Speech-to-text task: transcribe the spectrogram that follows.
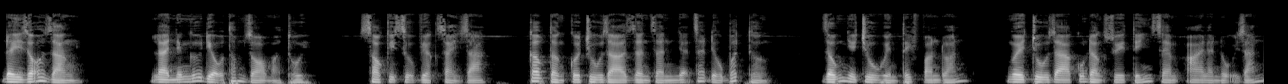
Đây rõ ràng là những ngữ điệu thăm dò mà thôi. Sau khi sự việc xảy ra, Cao tầng của Chu gia dần dần nhận ra điều bất thường. Giống như Chu huyền tích phán đoán, Người Chu gia cũng đang suy tính xem ai là nội gián.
